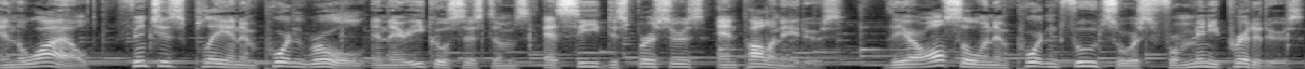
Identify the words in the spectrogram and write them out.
In the wild, finches play an important role in their ecosystems as seed dispersers and pollinators. They are also an important food source for many predators,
